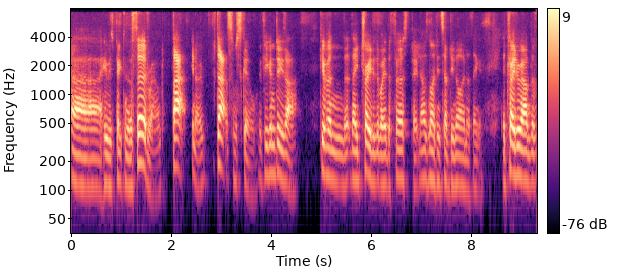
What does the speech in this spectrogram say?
uh, who was picked in the third round. That, you know, that's some skill. If you can do that, given that they traded away the first pick, that was 1979, I think. They traded around the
